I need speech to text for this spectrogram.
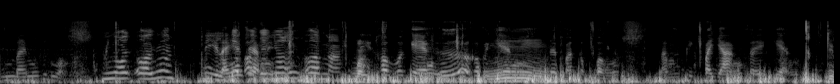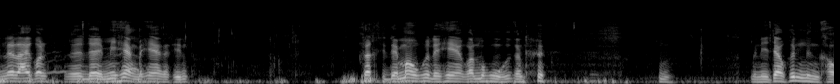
กินใบมันคือดวงมียอดอ่อนด้วยนี่แหละเก็แซ่บบเอาแซ่บแต่ยอดอ่อนมานี่เขามาแกงเออเขาไปแกงอืมใส่ปลากระป๋องตำพริกปลาย่างใส่แกงกินหลายๆก่อนเออได้มีแห้งไปแห้งกระถินจักสิได้เมาขึ้นได้แห้งก่อนบ่ฮู้คือกันอืมมื้อนี้เจ้าขึ้นหนึ่งเขา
